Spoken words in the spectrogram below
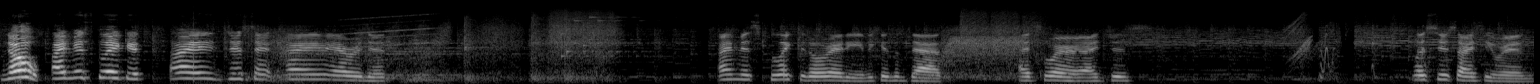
No! I misclicked it! I just I errored it. I misclicked it already because of that. I swear, I just... Let's use Icy Wind.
